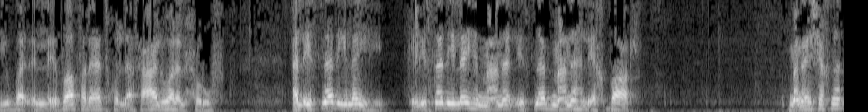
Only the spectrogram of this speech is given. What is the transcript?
يبقى الإضافة لا يدخل الأفعال ولا الحروف. الإسناد إليه. الإسناد إليه معناه الإسناد معناه الإخبار. معناه يا شيخنا؟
